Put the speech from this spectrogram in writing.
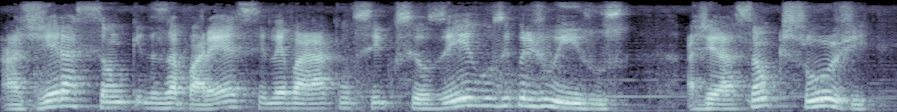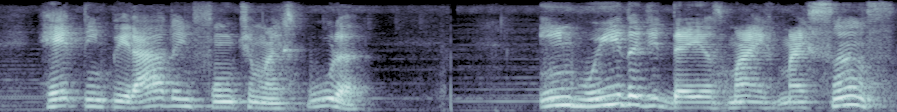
A geração que desaparece levará consigo seus erros e prejuízos. A geração que surge retemperada em fonte mais pura, imbuída de ideias mais, mais sãs,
